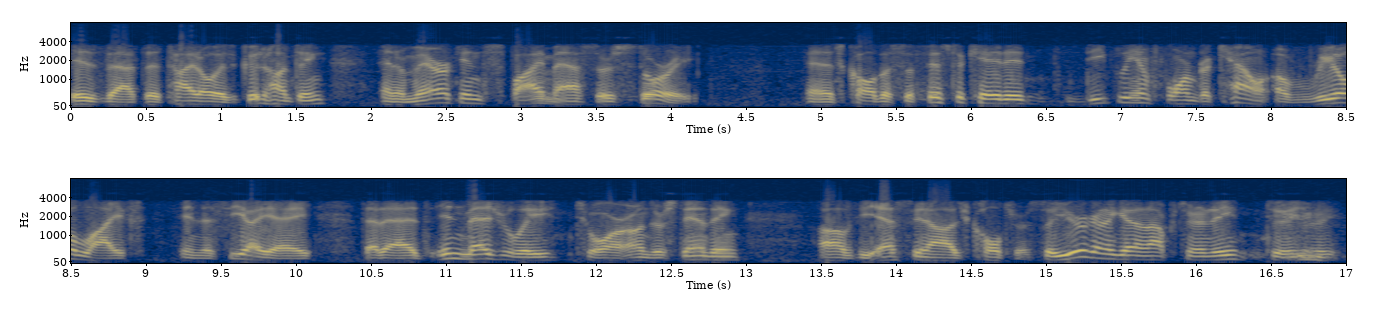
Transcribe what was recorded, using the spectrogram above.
is that the title is Good Hunting, an American Spy Master's Story. And it's called A Sophisticated, Deeply Informed Account of Real Life in the CIA that adds immeasurably to our understanding of the espionage culture. So you're going to get an opportunity to mm-hmm.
